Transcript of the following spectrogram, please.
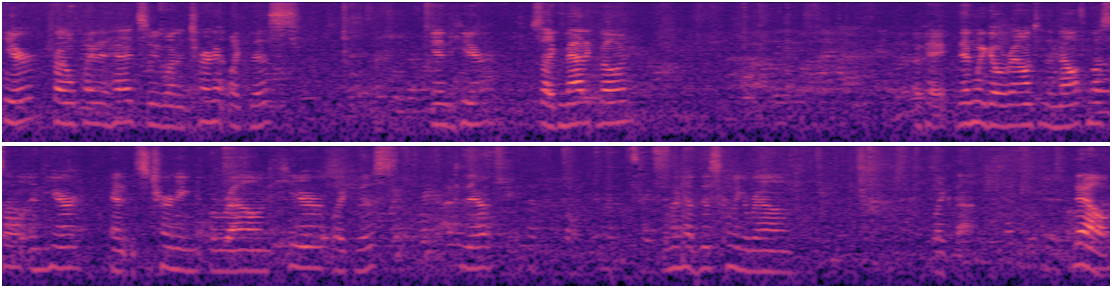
here, frontal pointed head, so we want to turn it like this into here. It's like Matic bone. Okay, then we go around to the mouth muscle in here, and it's turning around here like this to there. Then we have this coming around like that. Now,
